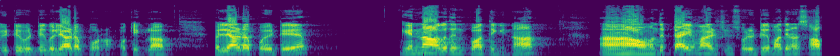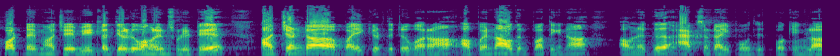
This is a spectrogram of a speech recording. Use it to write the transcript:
வீட்டை விட்டு விளையாட போறான். ஓகேங்களா? விளையாட போயிட்டு என்ன ஆகுதுன்னு பார்த்தீங்கன்னா அவன் வந்து டைம் ஆயிடுச்சுன்னு சொல்லிட்டு மத்தியானம் சாப்பாடு டைம் ஆச்சு வீட்டில் தேடுவாங்களேன்னு சொல்லிட்டு அர்ஜென்ட்டாக பைக் எடுத்துட்டு வரான். அப்போ என்ன ஆகுதுன்னு பார்த்தீங்கன்னா அவனுக்கு ஆக்சிடென்ட் ஆகி போகுது. ஓகேங்களா?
